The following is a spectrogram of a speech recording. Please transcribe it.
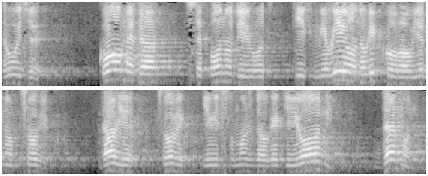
da uđe? Kome da se ponudi od tih miliona likova u jednom čovjeku? Da li je čovjek ili su možda legioni, demon?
